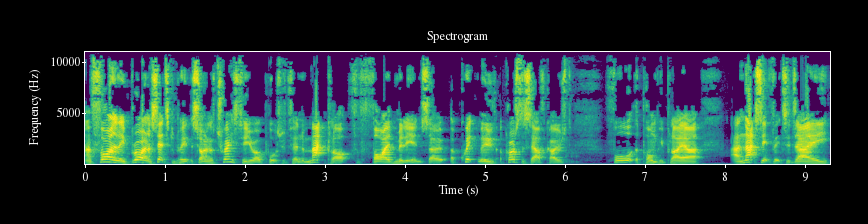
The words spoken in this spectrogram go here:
And finally, Brighton are set to complete the signing of 22-year-old Portsmouth defender Matt Clarke for five million. So a quick move across the south coast for the Pompey player. And that's it for today.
